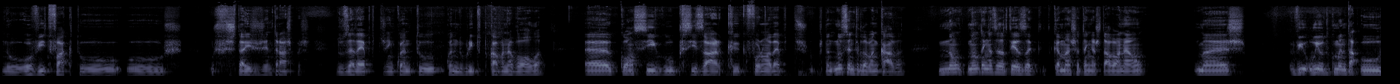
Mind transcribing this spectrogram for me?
no, ouvi de facto os, os festejos, entre aspas, dos adeptos enquanto quando o Brito tocava na bola. Uh, consigo precisar que, que, foram adeptos portanto, no centro da bancada. Não, não tenho a certeza que a Mancha tenha estado ou não, mas vi, li o, documenta o,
